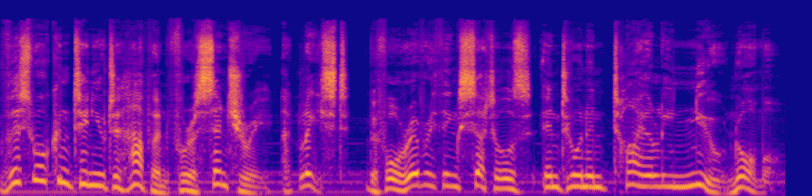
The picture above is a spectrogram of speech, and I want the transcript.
This will continue to happen for a century at least, before everything settles into an entirely new normal.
